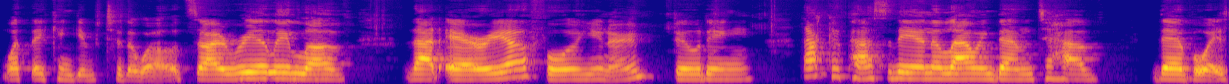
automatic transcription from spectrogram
what they can give to the world. So I really love that area for, you know, building that capacity and allowing them to have their voice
